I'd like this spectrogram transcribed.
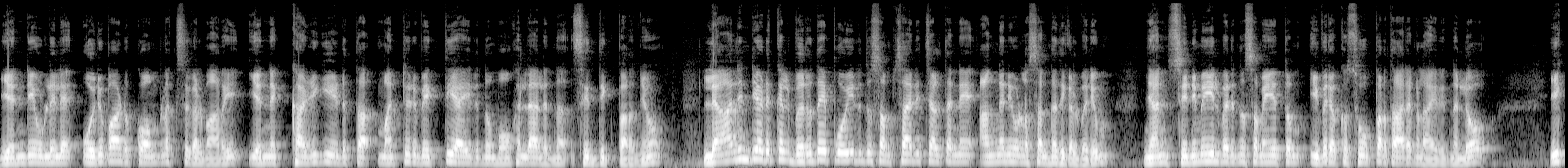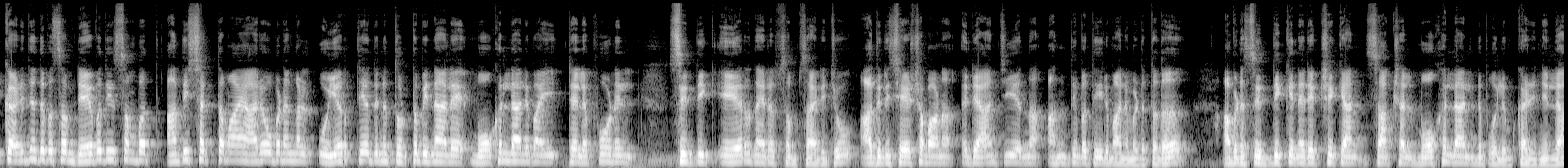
എന്റെ ഉള്ളിലെ ഒരുപാട് കോംപ്ലക്സുകൾ മാറി എന്നെ കഴുകിയെടുത്ത മറ്റൊരു വ്യക്തിയായിരുന്നു മോഹൻലാൽ എന്ന് സിദ്ദിഖ് പറഞ്ഞു. ലാലിന്റെ അടുക്കൽ വെറുതെ പോയിരുന്നു സംസാരിച്ചാൽ തന്നെ അങ്ങനെയുള്ള സംഗതികൾ വരും. ഞാൻ സിനിമയിൽ വരുന്ന സമയത്തും ഇവരൊക്കെ സൂപ്പർ താരങ്ങളായിരുന്നല്ലോ. ഇക്കഴിഞ്ഞ ദിവസം രേവതി സമ്പത്ത് അതിശക്തമായ ആരോപണങ്ങൾ ഉയർത്തിയതിന് തൊട്ടുപിന്നാലെ മോഹൻലാലുമായി ടെലിഫോണിൽ സിദ്ദിഖ് ഏറെ നേരം സംസാരിച്ചു. അതിനുശേഷമാണ് രാജി എന്ന അന്തിമ തീരുമാനമെടുത്തത്. അവിടെ സിദ്ദിഖിനെ രക്ഷിക്കാൻ സാക്ഷാൽ മോഹൻലാലിന് പോലും കഴിഞ്ഞില്ല.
